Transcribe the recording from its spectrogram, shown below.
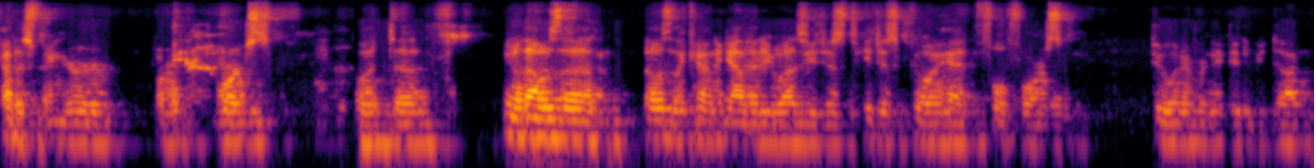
cut his finger or worse. But, uh, you know, that was the, that was the kind of guy that he was. He just, he just go ahead full force and do whatever needed to be done.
